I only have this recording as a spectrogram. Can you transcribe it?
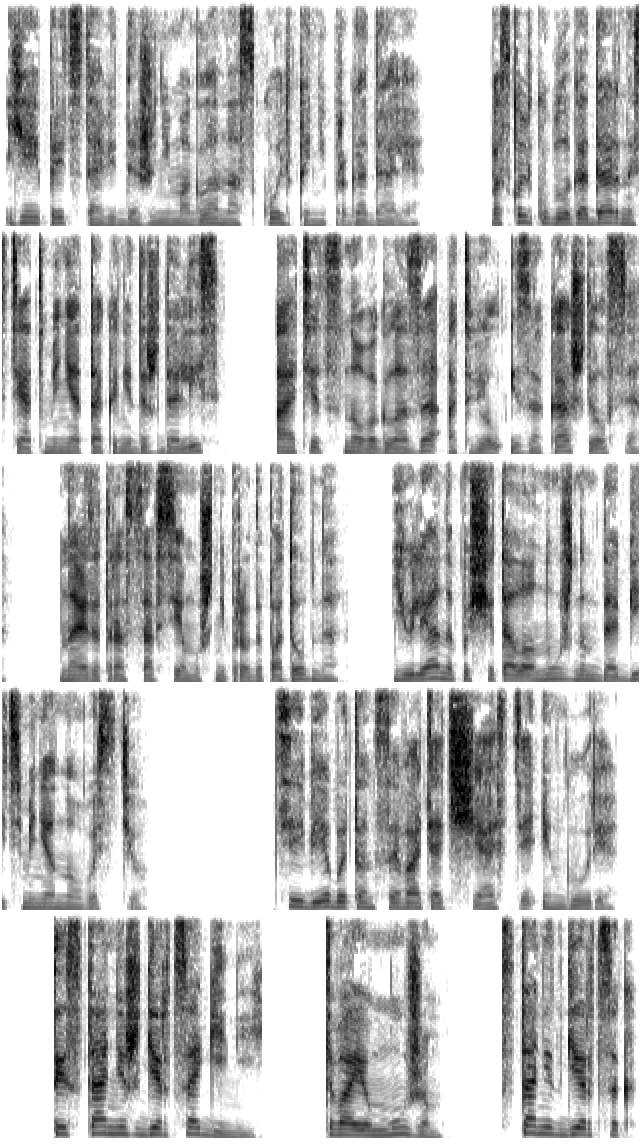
Я и представить даже не могла, насколько не прогадали. Поскольку благодарности от меня так и не дождались, а отец снова глаза отвел и закашлялся, на этот раз совсем уж неправдоподобно, Юлиана посчитала нужным добить меня новостью. «Тебе бы танцевать от счастья, Ингури. Ты станешь герцогиней. Твоим мужем станет герцог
